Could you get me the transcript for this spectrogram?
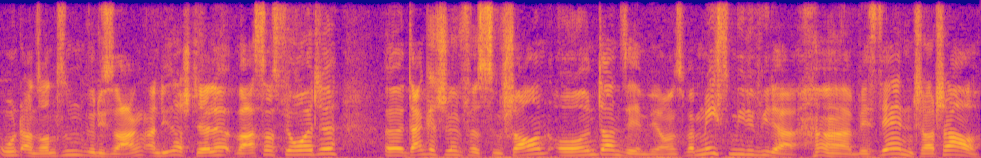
Und ansonsten würde ich sagen, an dieser Stelle war es das für heute. Äh, Dankeschön fürs Zuschauen und dann sehen wir uns beim nächsten Video wieder. Bis denn, ciao, ciao.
